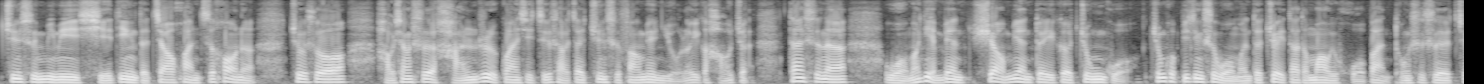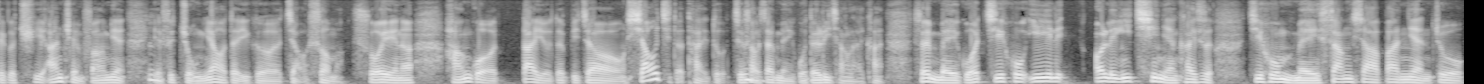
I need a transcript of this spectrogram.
军事秘密协定的交换之后呢，就是说好像是韩日关系至少。在军事方面有了一个好转，但是呢，我们也面需要面对一个中国。中国毕竟是我们的最大的贸易伙伴，同时是这个区域安全方面也是重要的一个角色嘛。所以呢，韩国带有的比较消极的态度，至少在美国的立场来看，所以美国几乎一二零一七年开始，几乎每上下半年就。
